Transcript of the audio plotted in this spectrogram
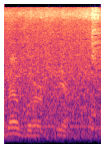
whatever, yeah.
